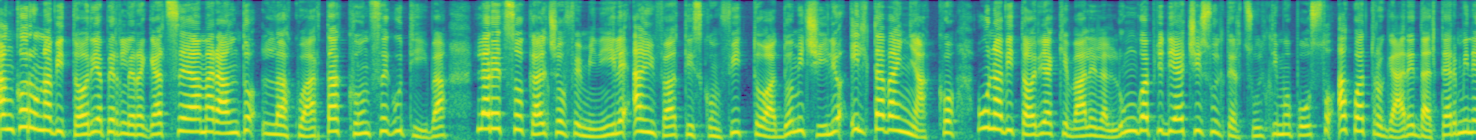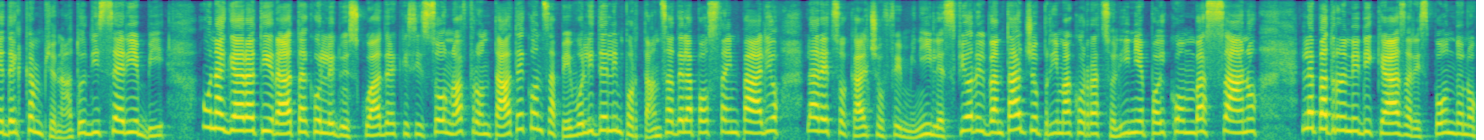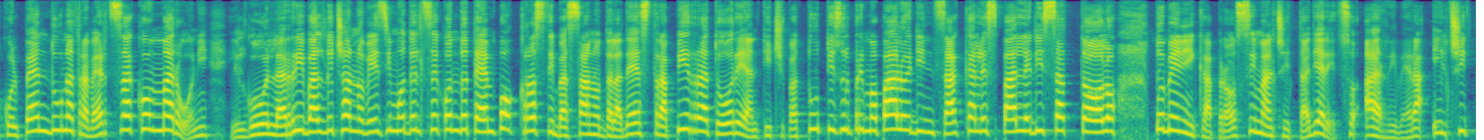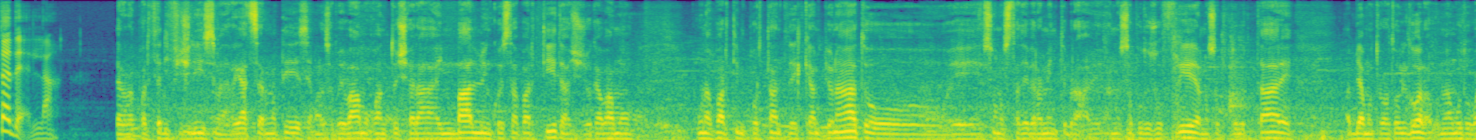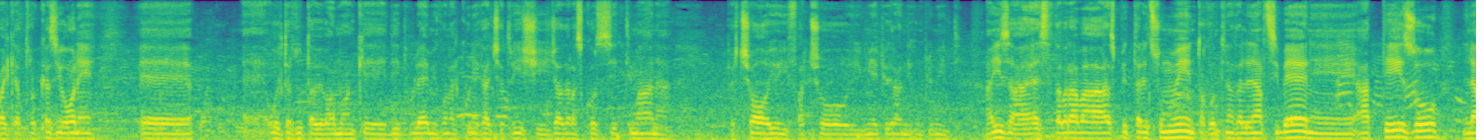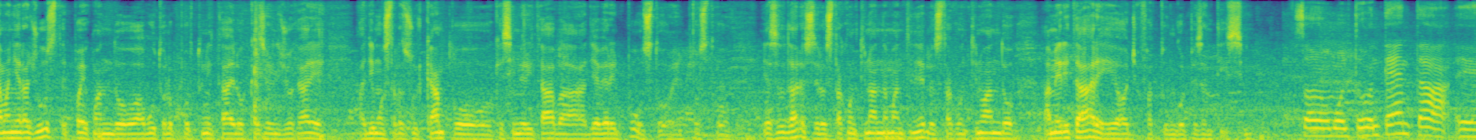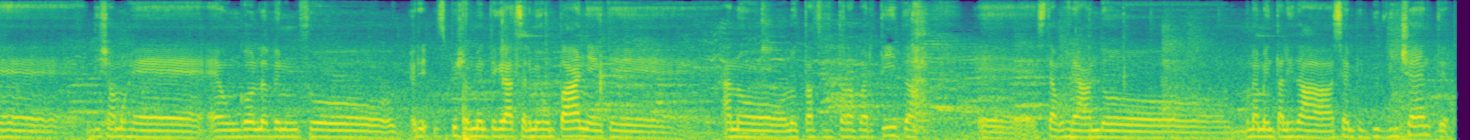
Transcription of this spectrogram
Ancora una vittoria per le ragazze Amaranto, la quarta consecutiva. L'Arezzo Calcio Femminile ha infatti sconfitto a domicilio il Tavagnacco, una vittoria che vale la lunga più 10 sul terzultimo posto a quattro gare dal termine del campionato di Serie B. Una gara tirata con le due squadre che si sono affrontate consapevoli dell'importanza della posta in palio. L'Arezzo Calcio Femminile sfiora il vantaggio prima con Razzolini e poi con Bassano. Le padrone di casa rispondono colpendo una traversa con Maroni. Il gol arriva al diciannovesimo del secondo tempo, cross di Bassano dalla destra, Pirratore anticipa tutti sul primo palo ed insacca alle spalle di Sattolo. Domenica prossima al Città di Arezzo arriverà il Cittadella. Era una partita difficilissima, le ragazze erano tese, ma lo sapevamo quanto c'era in ballo in questa partita, ci giocavamo una parte importante del campionato e sono state veramente brave, hanno saputo soffrire, hanno saputo lottare, abbiamo trovato il gol, abbiamo avuto qualche altra occasione, eh, eh, oltretutto avevamo anche dei problemi con alcune calciatrici già dalla scorsa settimana perciò io gli faccio i miei più grandi complimenti. Isa è stata brava a aspettare il suo momento, ha continuato a allenarsi bene, ha atteso nella maniera giusta e poi quando ha avuto l'opportunità e l'occasione di giocare ha dimostrato sul campo che si meritava di avere il posto e il posto di Asadodario se lo sta continuando a mantenere, lo sta continuando a meritare e oggi ha fatto un gol pesantissimo. Sono molto contenta e diciamo che è un gol avvenuto specialmente grazie alle mie compagne che hanno lottato tutta la partita e stiamo creando una mentalità sempre più vincente.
